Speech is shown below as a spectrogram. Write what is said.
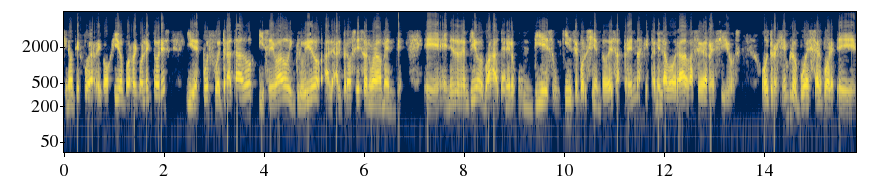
sino que fue recogido por recolectores y después fue tratado y cebado, incluido al, proceso nuevamente. Eh, en ese sentido vas a tener un 10, un 15% de esas prendas que están elaboradas a base de residuos. Otro ejemplo puede ser, por, eh,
